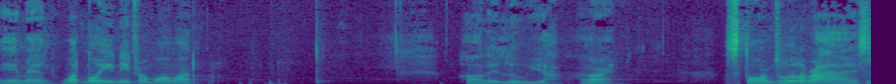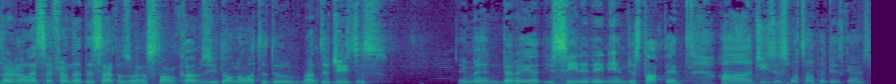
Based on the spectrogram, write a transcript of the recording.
Amen. What more you need from Walmart? Hallelujah. All right. Storms will arise. Learn a lesson from the disciples. When a storm comes, you don't know what to do. Run to Jesus. Amen. Better yet, you see it in him. Just talk to him. Uh, Jesus, what's up with these guys?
